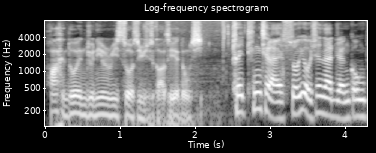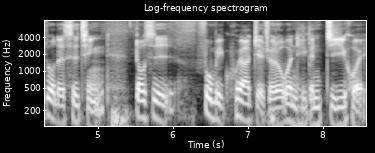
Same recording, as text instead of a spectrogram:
花很多 engineering resource 去搞这些东西。所以听起来，所有现在人工做的事情，都是富比会要解决的问题跟机会。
